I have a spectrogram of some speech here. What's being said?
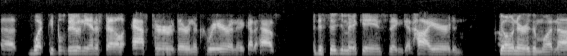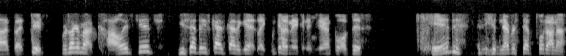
uh, what people do in the NFL after they're in their career and they got to have the decision making so they can get hired and donors and whatnot. But, dude, we're talking about college kids. You said these guys got to get, like, we got to make an example of this kid, and he should never step foot on a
